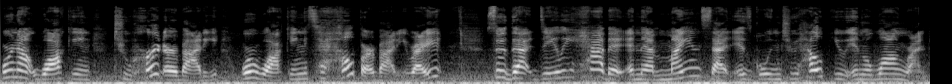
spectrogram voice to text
We're not walking to hurt our body, we're walking to help our body, right? So that daily habit and that mindset is going to help you in the long run.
